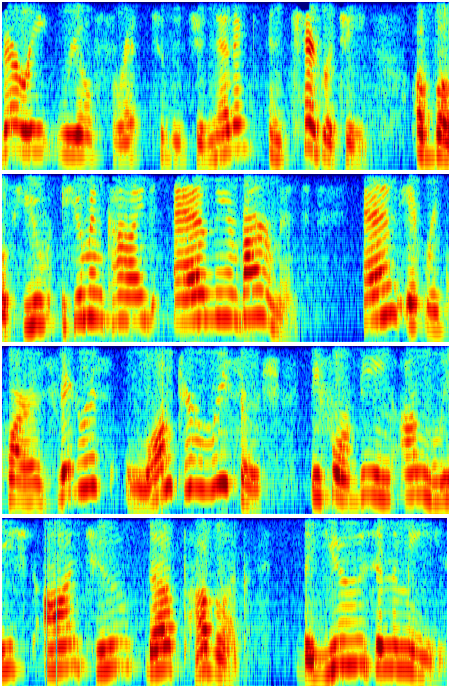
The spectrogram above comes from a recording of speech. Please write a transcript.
very real threat to the genetic integrity of both hum, humankind and the environment, and it requires vigorous long-term research before being unleashed onto the public, the yous and the me's.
